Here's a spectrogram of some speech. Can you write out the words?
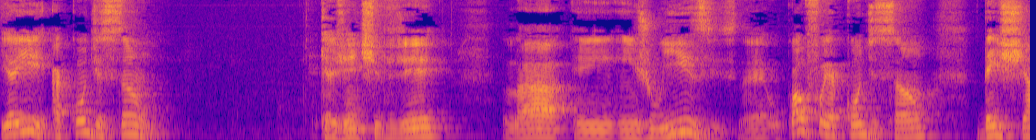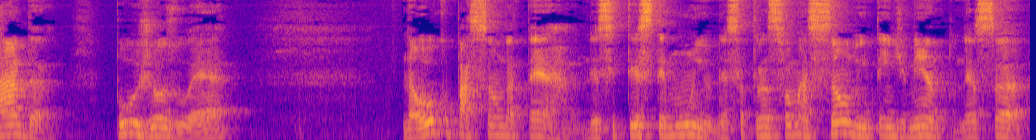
E aí, a condição que a gente vê lá em, em Juízes, né? qual foi a condição deixada por Josué na ocupação da terra, nesse testemunho, nessa transformação do entendimento, nessa,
